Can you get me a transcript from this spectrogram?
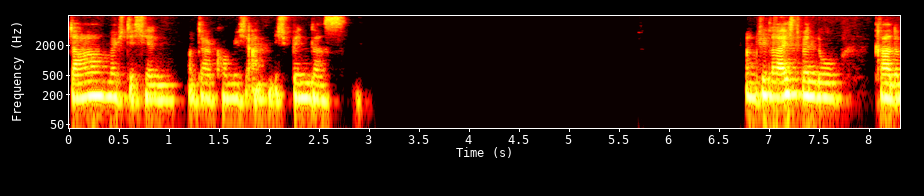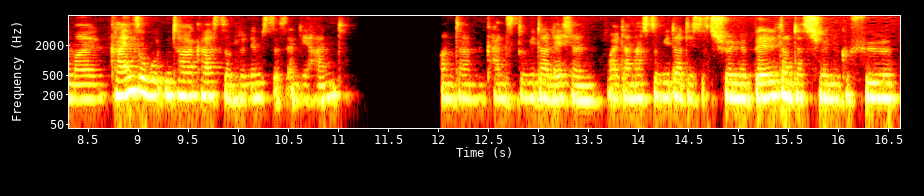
da möchte ich hin und da komme ich an. Ich bin das. Und vielleicht, wenn du gerade mal keinen so guten Tag hast und du nimmst es in die Hand und dann kannst du wieder lächeln, weil dann hast du wieder dieses schöne Bild und das schöne Gefühl.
